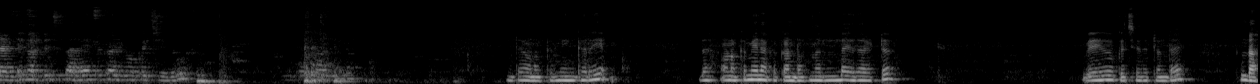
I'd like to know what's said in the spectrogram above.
രണ്ടും കൽപ്പിച്ച് തലയൊക്കെ കഴുകുകയൊക്കെ ചെയ്തു. എന്റെ ഉണക്കമീൻ കറി ഇതാ ഉണക്കമീനൊക്കെ കണ്ടോ? നല്ല ഇതായിട്ട് വേഗമൊക്കെ ചെയ്തിട്ടുണ്ട്. കണ്ടോ?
